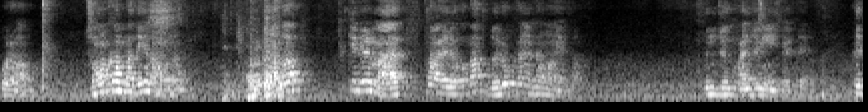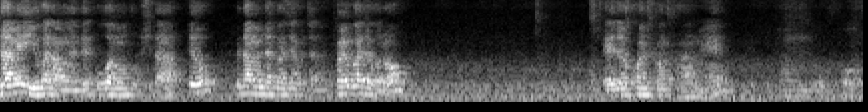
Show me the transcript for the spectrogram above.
뭐라 정확한 반응이 나오나? 뭔가 스킬을 마스터하려고 막 노력하는 상황에서 군중 관중이 있을 때 그 다음에 이유가 나오는데 그거 한번 봅시다. 또그 다음 문장까지 해보자. 결과적으로 애저 컨스퀀스 다음에 온루퍼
